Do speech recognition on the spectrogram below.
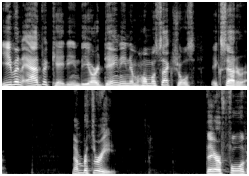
even advocating the ordaining of homosexuals, etc. Number three, they are full of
